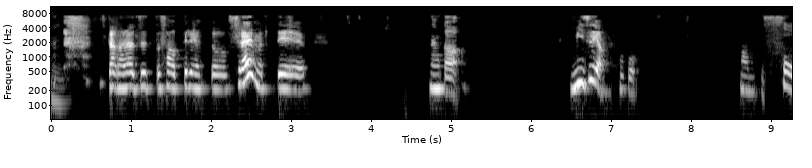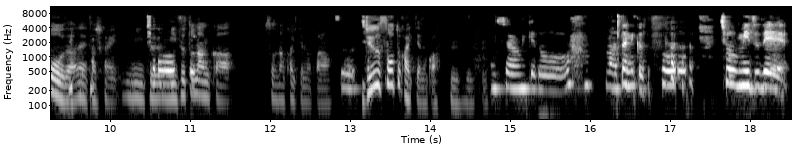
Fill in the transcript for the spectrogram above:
うん だからずっと触ってるんやけど、スライムって、なんか、水やん、ほぼ。まあ、そうだね、確かに。水、超水となんか、そんなん書いてんのかな？そう、重曹とか入ってんのか？うんうんうん知らんけど、まあとにかく超、超水で、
